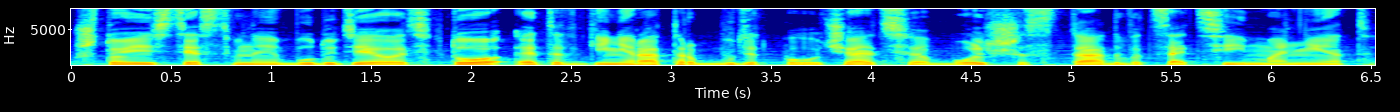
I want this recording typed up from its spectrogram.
что я естественно и буду делать, то этот генератор будет получать больше 120 монет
